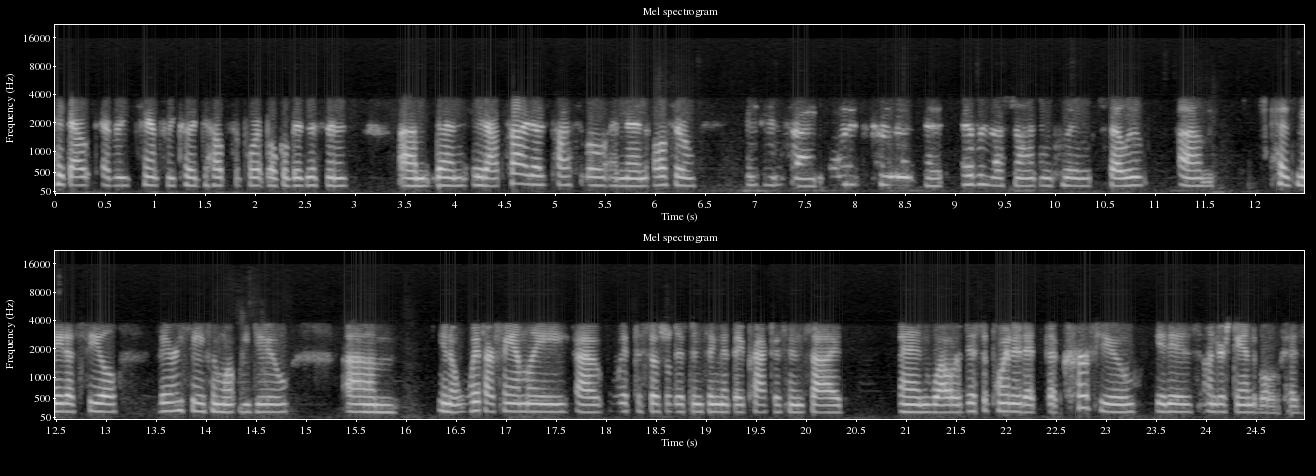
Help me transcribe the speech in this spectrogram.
take out every chance we could to help support local businesses. Um, then ate outside as possible, and then also ate inside. Wanted to comment that every restaurant, including Salute, um, has made us feel very safe in what we do. Um, you know, with our family, uh, with the social distancing that they practice inside. And while we're disappointed at the curfew, it is understandable because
